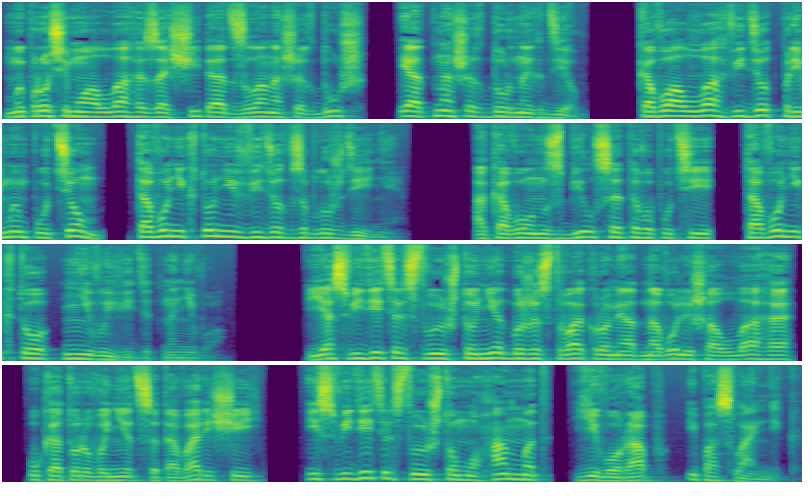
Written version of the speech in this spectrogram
Мы просим у Аллаха защиты от зла наших душ и от наших дурных дел. Кого Аллах ведет прямым путем, того никто не введет в заблуждение. А кого Он сбил с этого пути, того никто не выведет на него. Я свидетельствую, что нет божества, кроме одного лишь Аллаха, у которого нет сотоварищей, и свидетельствую, что Мухаммад – его раб и посланник.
